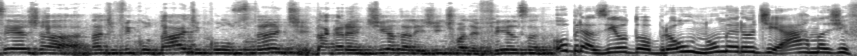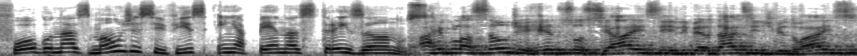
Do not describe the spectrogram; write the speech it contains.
Seja na dificuldade constante da garantia da legítima defesa. O Brasil dobrou o número de armas de fogo nas mãos de civis em apenas três anos. A regulação de redes sociais e liberdades individuais.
